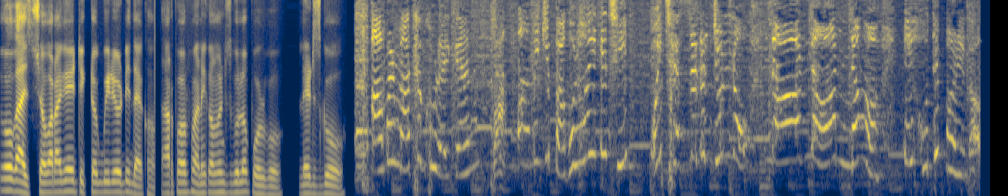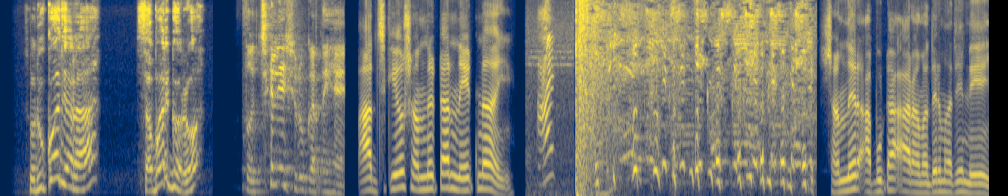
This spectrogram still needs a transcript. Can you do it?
তো গাইজ সবার আগে টিকটক ভিডিওটি দেখো তারপর ফানি কমেন্টসগুলো পড়ব। লেটস গো আমার মাথা রুকো যারা সবর করো। তো চলিয়ে শুরু করতে হ্যাঁ। আজকেও সামনেটার নেট নাই। সামনের আবুটা আর আমাদের মাঝে নেই।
